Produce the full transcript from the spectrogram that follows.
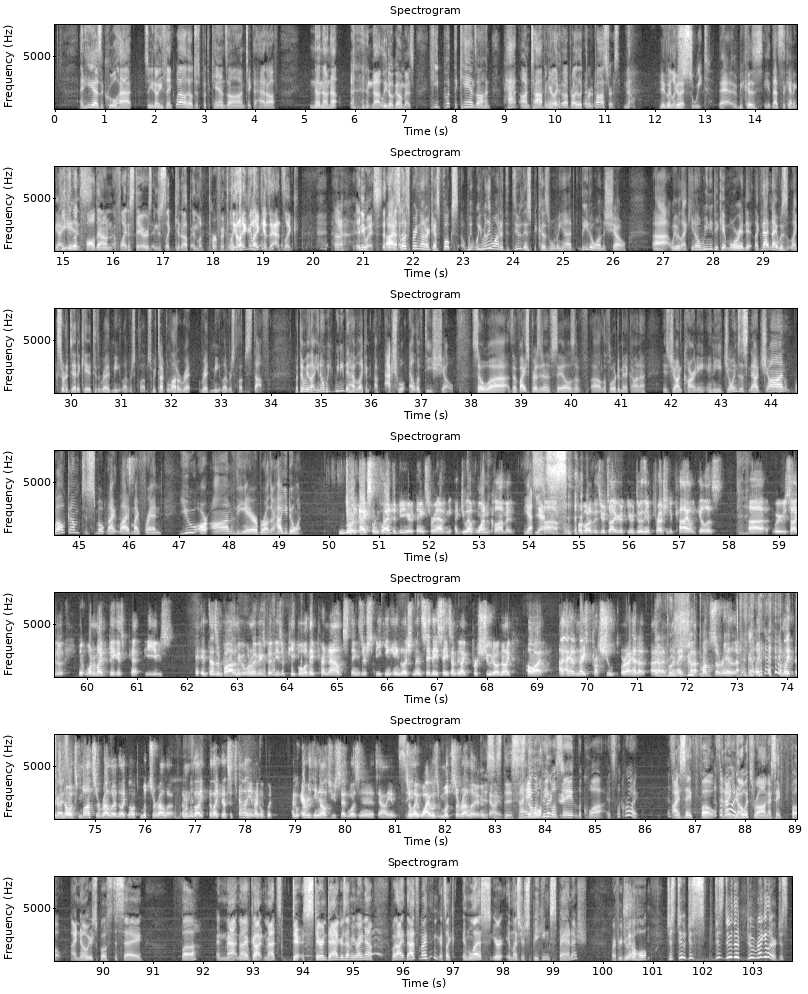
and he has the cool hat. So you know, you think, well, he'll just put the cans on, take the hat off. No, no, no, not Lito Gomez. He put the cans on, hat on top, and you're like, oh, it probably looked preposterous. No, he it looked looked good. sweet. Yeah, because he, that's the kind of guy he he, could like fall down a flight of stairs and just like get up and look perfectly like like his hat's like. Uh, anyways, All right, so let's bring on our guest, folks. We, we really wanted to do this because when we had Lito on the show, uh, we were like, you know, we need to get more into like that night was like sort of dedicated to the Red Meat Lovers Club. So we talked a lot of Red Red Meat Lovers Club stuff. But then we thought, you know, we, we need to have like an a actual LFD show. So uh, the vice president of sales of uh, La Flor Dominicana is John Carney, and he joins us now. John, welcome to Smoke Night Live, my friend. You are on the air, brother. How you doing? Doing excellent. Glad to be here. Thanks for having me. I do have one comment Yes. Yes. uh, for one of these. You're talking. You're, you're doing the impression of Kyle Gillis, uh, where he was talking to. That one of my biggest pet peeves. It, it doesn't bother me, but one of my biggest pet peeves are people when they pronounce things. They're speaking English and then say they say something like prosciutto, and they're like, "Oh, I." I I had a nice prosciutto, or I had a, I had Yeah, a, a nice kind of mozzarella. Like, I'm like, It it's, no, it's mozzarella. And they're like, no, it's mozzarella. And I'm like, they're like, that's Italian. I go, but I go, everything else you said wasn't in Italian. See. So like, why was mozzarella in this Italian? is this is I the hate whole when people thing. say LaCroix. It's LaCroix. It's I a- say faux, and I know it's wrong. I say faux. I know you're supposed to say pho, and Matt and I have got Matt's da- staring daggers at me right now. But I that's my thing. It's like unless you're unless you're speaking Spanish, or if you're doing the whole, just do just just do the do regular, just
